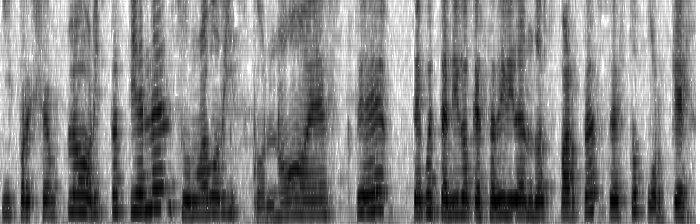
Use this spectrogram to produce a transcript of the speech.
Y por ejemplo, ahorita tienen su nuevo disco, ¿no? Este, tengo entendido que está dividido en dos partes. ¿Esto por qué?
